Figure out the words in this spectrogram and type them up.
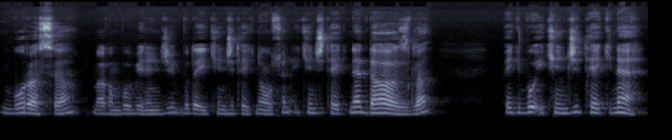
burası. Bakın bu birinci. Bu da ikinci tekne olsun. İkinci tekne daha hızlı. Peki bu ikinci tekne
